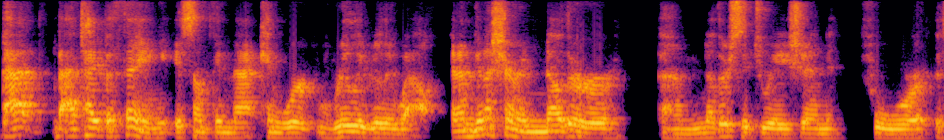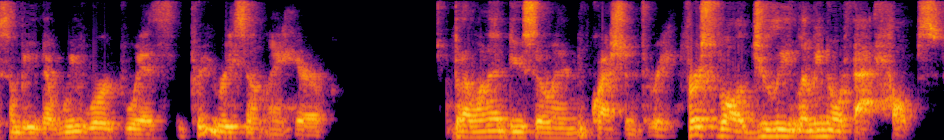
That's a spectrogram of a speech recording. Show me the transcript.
that that type of thing is something that can work really, really well. And I'm going to share another um, another situation for somebody that we worked with pretty recently here. But I want to do so in question three. First of all, Julie, let me know if that helps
